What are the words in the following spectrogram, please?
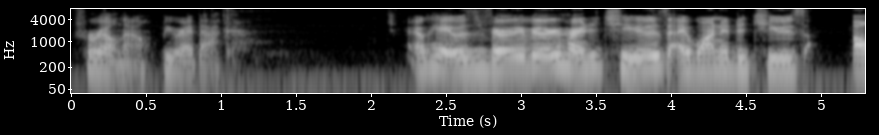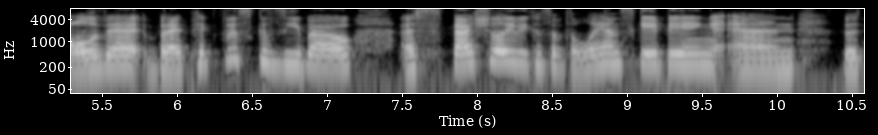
For real now. Be right back. Okay, it was very, very hard to choose. I wanted to choose all of it, but I picked this gazebo especially because of the landscaping and the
